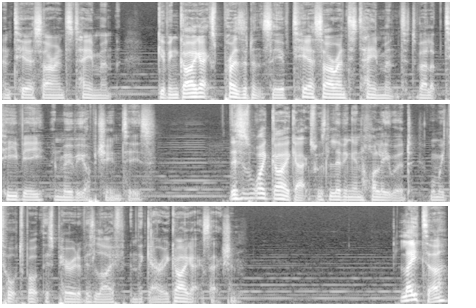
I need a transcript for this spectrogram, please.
and TSR Entertainment, giving Gygax presidency of TSR Entertainment to develop TV and movie opportunities. This is why Gygax was living in Hollywood when we talked about this period of his life in the Gary Gygax section. Later,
